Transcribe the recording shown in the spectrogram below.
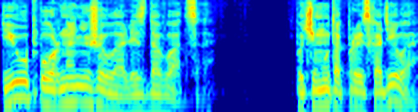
и упорно не желали сдаваться. Почему так происходило?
